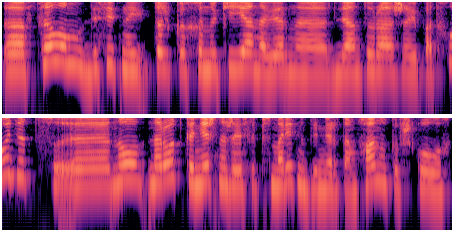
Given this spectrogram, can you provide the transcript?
Э, в целом, действительно, только ханукия, наверное, для антуража и подходит. Э, но народ, конечно же, если посмотреть, например, там Ханука в школах,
